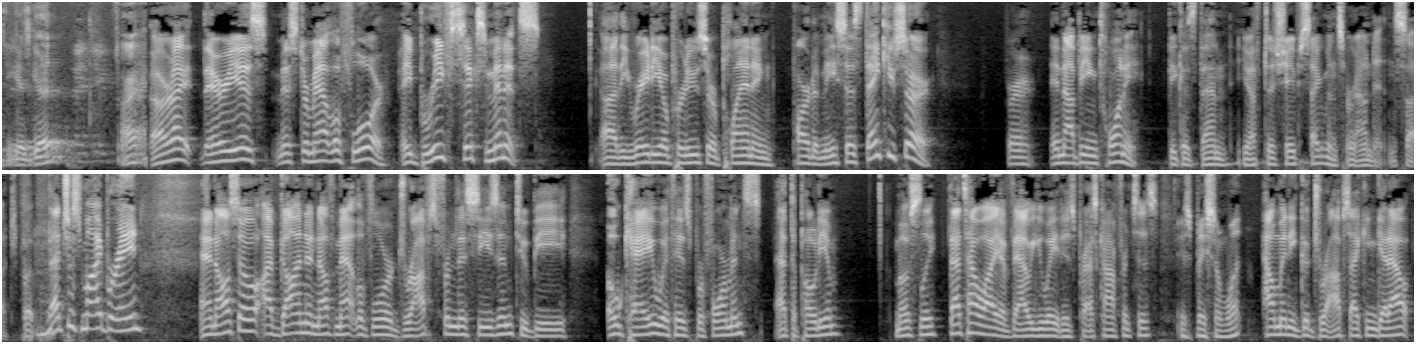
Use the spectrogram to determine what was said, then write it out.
You guys good? All right. All right, there he is, Mr. Matt LaFleur. A brief six minutes. Uh, the radio producer planning part of me says, Thank you, sir, for it not being 20, because then you have to shape segments around it and such. But that's just my brain. And also, I've gotten enough Matt LaFleur drops from this season to be okay with his performance at the podium, mostly. That's how I evaluate his press conferences, Is based on what? how many good drops I can get out,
